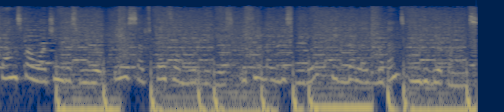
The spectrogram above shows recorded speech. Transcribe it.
Thanks for watching this video. Please subscribe for more videos. If you like this video, click the like buttons and give your comments.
